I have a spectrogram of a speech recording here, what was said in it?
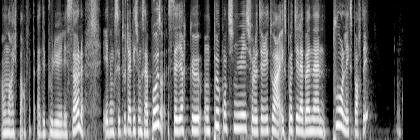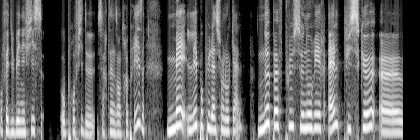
on n'arrive pas en fait à dépolluer les sols. Et donc c'est toute la question que ça pose. C'est-à-dire qu'on peut continuer sur le territoire à exploiter la banane pour l'exporter. Donc on fait du bénéfice au profit de certaines entreprises. Mais les populations locales ne peuvent plus se nourrir, elles, puisque euh,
